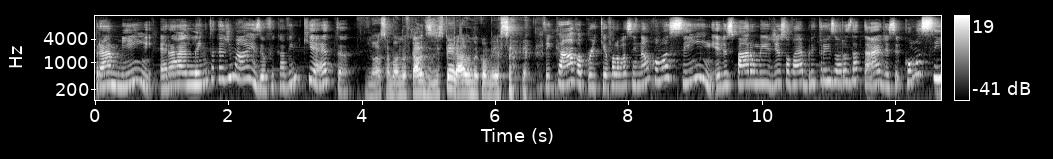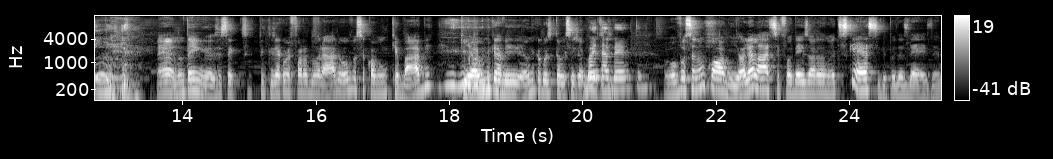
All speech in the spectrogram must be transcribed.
pra mim, era lenta até demais. Eu ficava inquieta. Nossa, mano, eu ficava desesperado no começo. Ficava, porque eu falava assim, não, como assim? Eles param meio-dia, só vai abrir três horas da tarde. Como assim? É, não tem. Se você, se você quiser comer fora do horário, ou você come um kebab, que é a única, vez- a única coisa que talvez seja Vai aberta estar de- aberta. Ou você não come. E olha lá, se for 10 horas da noite, esquece depois das 10, né?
